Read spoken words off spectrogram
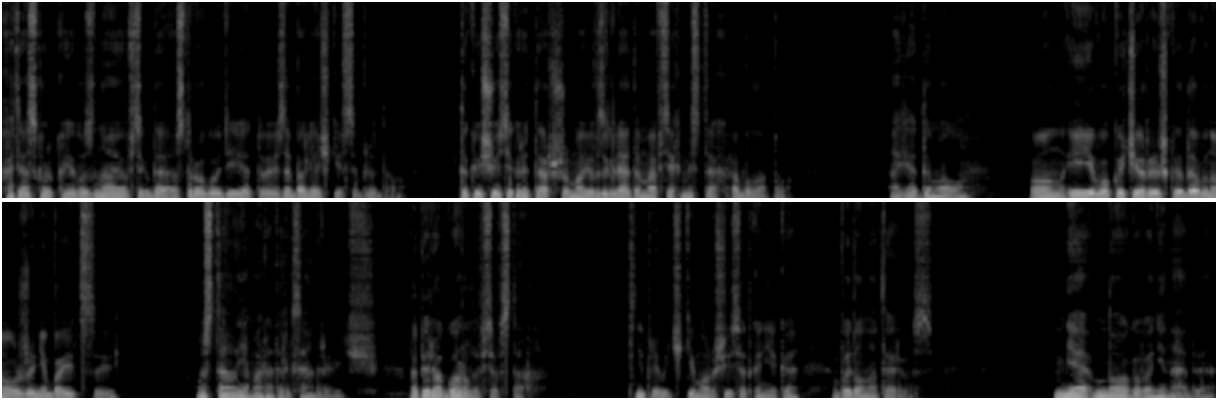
Хотя, сколько его знаю, всегда строгую диету из-за болячки соблюдал. Так еще и секретаршу мою взглядом во всех местах облапал. А я думал, он и его кочерышка давно уже не бойцы. Устал я, Марат Александрович. Поперек горла все встал. С непривычки, морщись от коньяка, выдал нотариус. Мне многого не надо.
